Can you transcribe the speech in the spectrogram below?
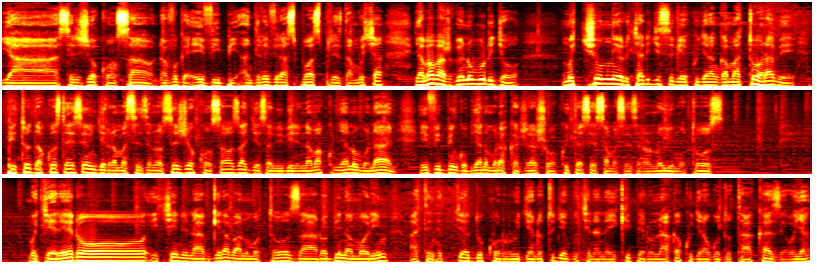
ya sergio consao ndavuga avb andre villas boas perezida mushya. Yababajwe n'uburyo mu cyumweru cyari gisigaye kugira ngo amatora abe Pito da Costa yahise yongerera amasezerano Sergio Conceição azageza bibiri na makumyabiri n'umunani AVB ngo byanamurakaje ashobora kwita asesa amasezerano y'uyu mutoza. Mu gihe rero ikindi nabwira abantu umutoza robin amorim ati ntitujye dukora urugendo tugiye gukina na ekipe runaka kugira ngo dutakaze. Oya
